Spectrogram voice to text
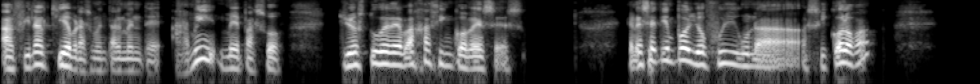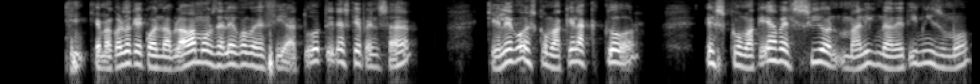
al final quiebras mentalmente. A mí me pasó. Yo estuve de baja cinco meses. En ese tiempo yo fui una psicóloga que me acuerdo que cuando hablábamos del ego me decía, tú tienes que pensar que el ego es como aquel actor, es como aquella versión maligna de ti mismo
